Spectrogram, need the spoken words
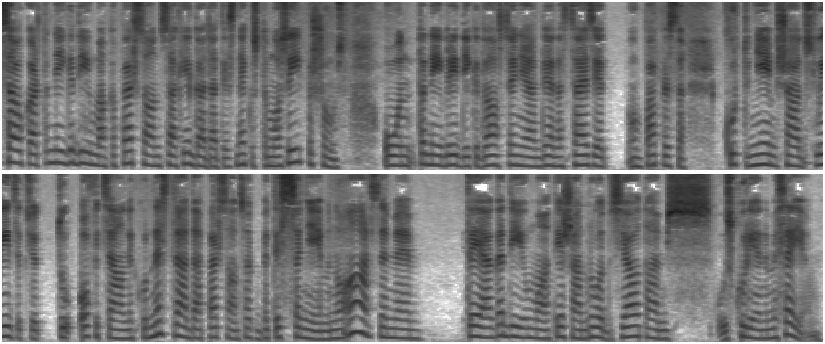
Savukārt, tādā gadījumā, ka persona sāk iegādāties nekustamos īpašumus, un tādā brīdī, kad valsts ieņēmuma dienas aiziet un paprasa, kur tu ņēmi šādus līdzekļus, jo tu oficiāli nekur nestrādā, persona saka, bet es saņēmu no ārzemēm. Tajā gadījumā tiešām rodas jautājums, uz kurieni mēs ejam.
